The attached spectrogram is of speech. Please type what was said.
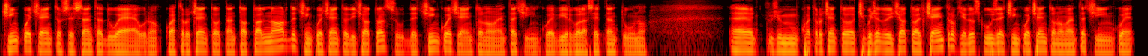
562 euro, 488 al nord, 518 al sud, 595,71 euro eh, 400, 518 al centro, chiedo scusa, e 595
